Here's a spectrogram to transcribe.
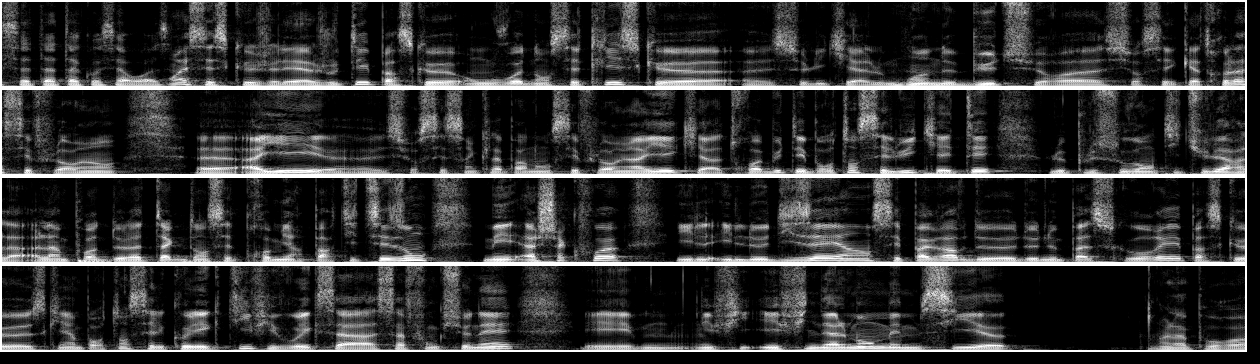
cette attaque au Serroise. Ouais, c'est ce que j'allais ajouter parce qu'on voit dans cette liste que euh, celui qui a le moins de buts sur, euh, sur ces quatre-là, c'est Florian euh, sur ces cinq-là, pardon, c'est Florian Hayé qui a trois buts et pourtant c'est lui qui a été le plus souvent titulaire à l'impointe de l'attaque dans cette première partie de saison. Mais à chaque fois, il, il le disait, hein, c'est pas grave de, de, ne pas scorer parce que ce qui est important, c'est le collectif. Il voyait que ça, ça fonctionnait et, et, finalement, même si Voilà, pour,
